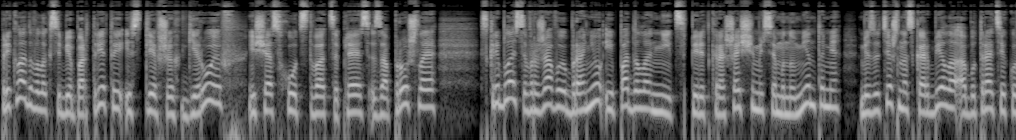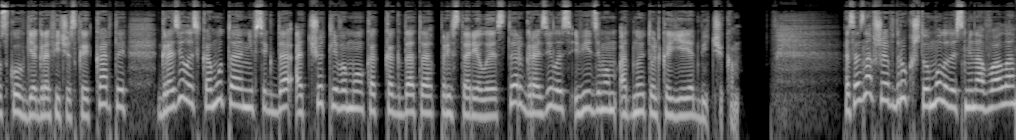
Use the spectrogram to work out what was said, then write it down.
прикладывала к себе портреты истлевших героев, ища сходства, цепляясь за прошлое, скреблась в ржавую броню и падала ниц перед крошащимися монументами, безутешно скорбела об утрате кусков географической карты, грозилась кому-то не всегда отчетливому, как когда-то престарелая Эстер грозилась видимым одной только ей обидчиком. Осознавшая вдруг, что молодость миновала,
